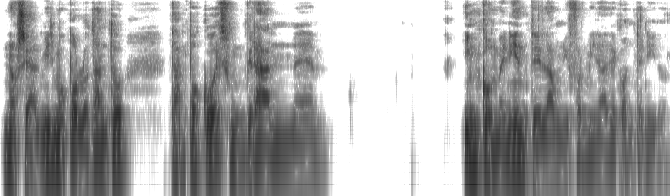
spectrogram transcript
no sea el mismo. Por lo tanto, tampoco es un gran eh, inconveniente la uniformidad de contenidos.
